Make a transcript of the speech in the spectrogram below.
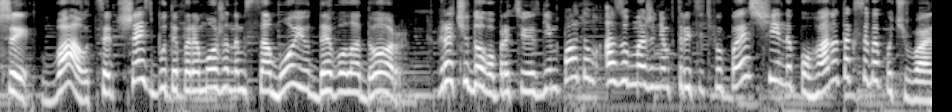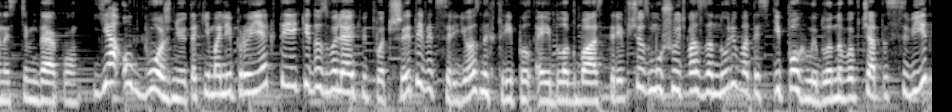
Чи Вау, це честь бути переможеним самою Деволадор. Гра чудово працює з геймпадом, а з обмеженням в 30 FPS ще й непогано так себе почуває на Steam Deck. Я обожнюю такі малі проєкти, які дозволяють відпочити від серйозних aaa блокбастерів, що змушують вас занурюватись і поглиблено вивчати світ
